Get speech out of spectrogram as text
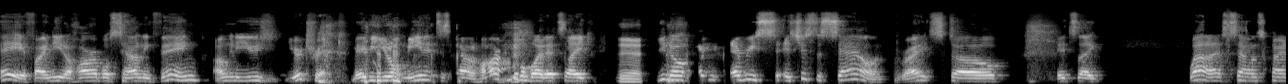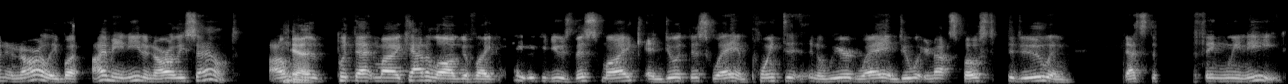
hey, if I need a horrible sounding thing, I'm going to use your trick. Maybe you don't mean it to sound horrible, but it's like, yeah. you know, every, every, it's just a sound, right? So it's like, wow, that sounds kind of gnarly, but I may need a gnarly sound. I'm yeah. going to put that in my catalog of like, hey, we could use this mic and do it this way and point it in a weird way and do what you're not supposed to do. And that's the thing we need.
